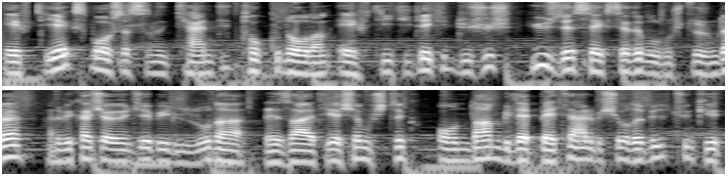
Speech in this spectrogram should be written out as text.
FTX borsasının kendi token'u olan FTT'deki düşüş %80'i bulmuş durumda. Hani birkaç ay önce bir Luna rezaleti yaşamıştık. Ondan bile beter bir şey olabilir. Çünkü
